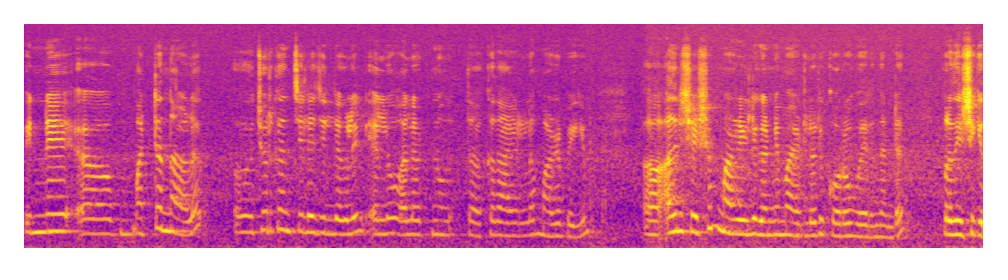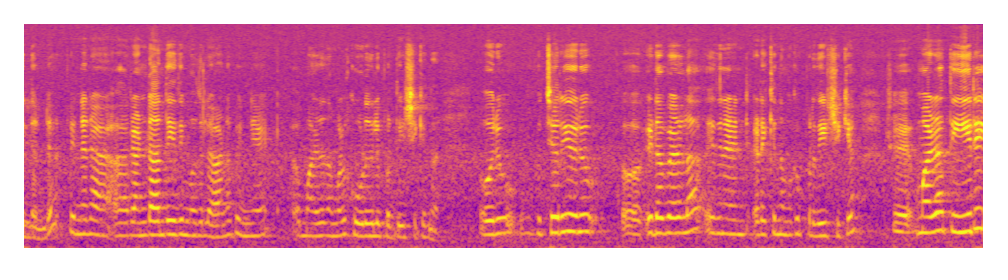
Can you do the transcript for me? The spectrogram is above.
പിന്നെ മറ്റന്നാൾ ചുരുക്കം ചില ജില്ലകളിൽ യെല്ലോ അലർട്ടിന് തക്കതായുള്ള മഴ പെയ്യും. അതിനുശേഷം മഴയിൽ ഗണ്യമായിട്ടുള്ളൊരു കുറവ് വരുന്നുണ്ട് പ്രതീക്ഷിക്കുന്നുണ്ട്. പിന്നെ രണ്ടാം തീയതി മുതലാണ് പിന്നെ മഴ നമ്മൾ കൂടുതൽ പ്രതീക്ഷിക്കുന്നത്. ഒരു ചെറിയൊരു ഇടവേള ഇതിന് ഇടയ്ക്ക് നമുക്ക് പ്രതീക്ഷിക്കാം. പക്ഷേ മഴ തീരെ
